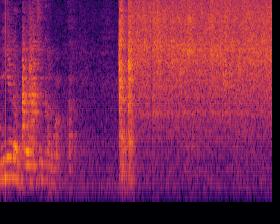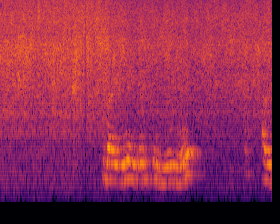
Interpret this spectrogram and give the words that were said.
மீனை பொறிச்சுக்கலாம் இந்த இன்னும் இருக்கு மீன் அது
